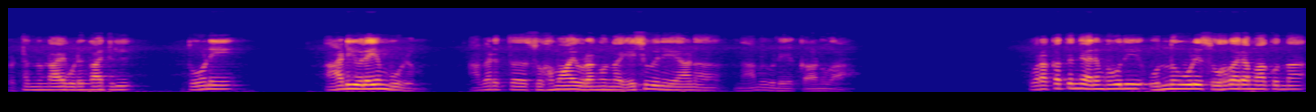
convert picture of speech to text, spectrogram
പെട്ടെന്നുണ്ടായ കൊടുങ്കാറ്റിൽ തോണി ആടിയുലയുമ്പോഴും അവരത്ത് സുഖമായി ഉറങ്ങുന്ന യേശുവിനെയാണ് നാം ഇവിടെ കാണുക. ഉറക്കത്തിന്റെ അനുഭൂതി ഒന്നുകൂടി സുഖകരമാക്കുന്ന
